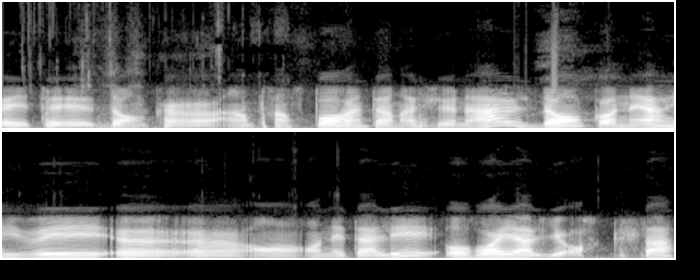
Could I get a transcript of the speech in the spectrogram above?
était donc en transport international, donc on est arrivé, on, on, est allé au Royal York. Ça,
